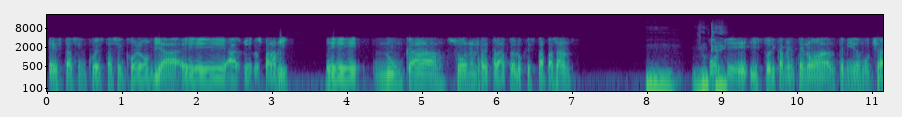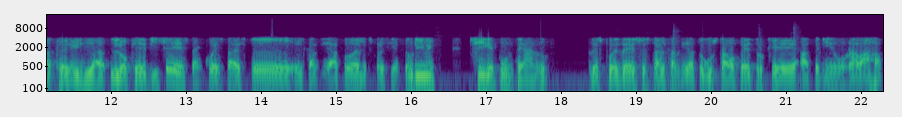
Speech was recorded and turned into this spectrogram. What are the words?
estas encuestas en Colombia, eh, al menos para mí, eh, nunca son el retrato de lo que está pasando. Porque históricamente no han tenido mucha credibilidad. Lo que dice esta encuesta es que el candidato del expresidente Uribe sigue punteando. Después de eso está el candidato Gustavo Petro, que ha tenido una baja.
